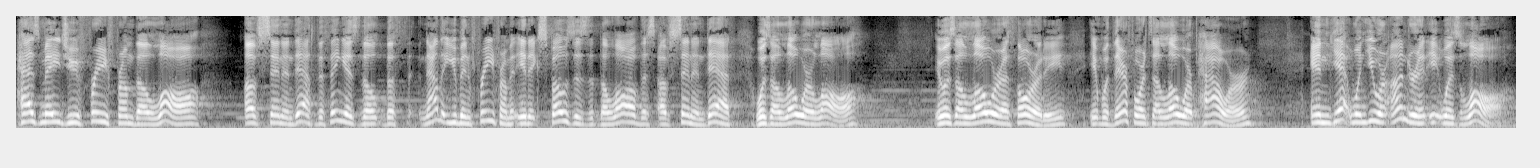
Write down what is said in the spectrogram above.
has made you free from the law of sin and death. The thing is, the, the, now that you've been freed from it, it exposes that the law of, this, of sin and death was a lower law. It was a lower authority. It would therefore it's a lower power. And yet, when you were under it, it was law.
